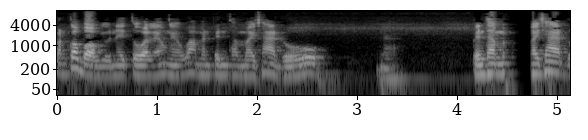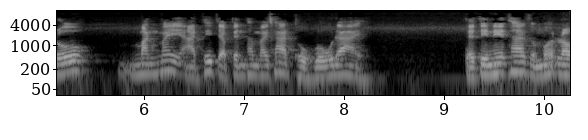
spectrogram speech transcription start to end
มันก็บอกอยู่ในตัวแล้วไงว่ามันเป็นธรรมชาติรู้นะเป็นธรรมชาติรู้ มันไม่อาจที่จะเป็นธรรมชาติถูกรู้ได้ แต่ทีนี้ถ้าสมมติเรา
